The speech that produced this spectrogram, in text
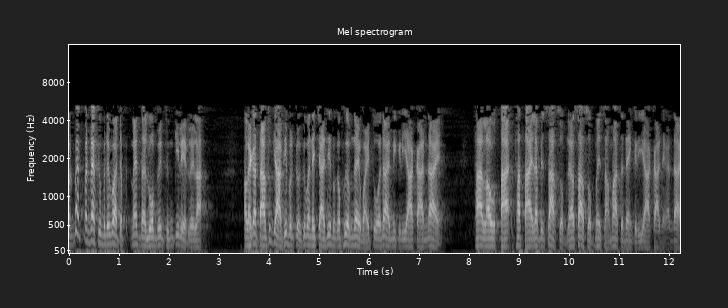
มันแวบมันแวบคือไม่ได้ว่าจะแม้แต่รวมไปถึงกิเลสเลยละอะไรก็ตามทุกอย่างที่มันเกิดขึ้นมาในใจที่มันก็เพิ่มได้ไหวตัวได้ มีกิริยาการได้ ถ้าเราตายถ้าตายแล้วเป็นซากศพแล้วซากศพไม่สามารถแสดงกิริยาการอย่างนั้นได้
